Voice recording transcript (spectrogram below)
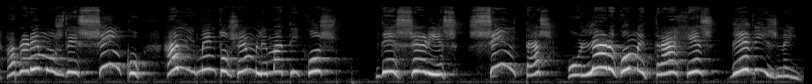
hablaremos de cinco alimentos emblemáticos de series, cintas o largometrajes de Disney.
